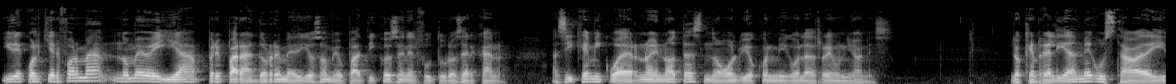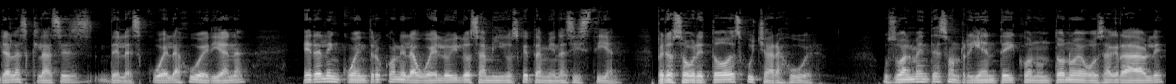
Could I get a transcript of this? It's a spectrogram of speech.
y de cualquier forma no me veía preparando remedios homeopáticos en el futuro cercano, así que mi cuaderno de notas no volvió conmigo a las reuniones. Lo que en realidad me gustaba de ir a las clases de la escuela juberiana era el encuentro con el abuelo y los amigos que también asistían, pero sobre todo escuchar a Huber. Usualmente sonriente y con un tono de voz agradable,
